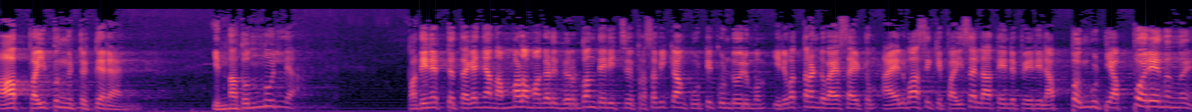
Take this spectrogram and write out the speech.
ആ പൈപ്പ് ഇങ്ങിട്ടിട്ട് തരാൻ ഇന്നതൊന്നുമില്ല. പതിനെട്ട് തികഞ്ഞ നമ്മളെ മകൾ ഗർഭം ധരിച്ച് പ്രസവിക്കാൻ കൂട്ടിക്കൊണ്ടുവരുമ്പം ഇരുപത്തിരണ്ട് വയസ്സായിട്ടും അയൽവാസിക്ക് പൈസ ഇല്ലാത്തതിന്റെ പേരിൽ അപ്പൻകുട്ടി അപ്പൊരേ നിന്ന്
